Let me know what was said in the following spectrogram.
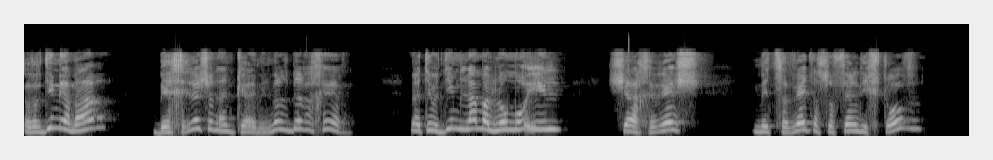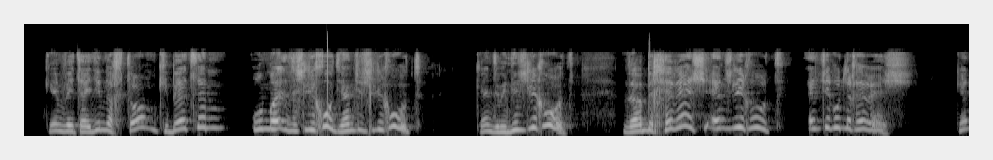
הרב דימי אמר, בהחרש עדיין קיימים, אומר הסבר אחר. ואתם יודעים למה לא מועיל שהחרש מצווה את הסופר לכתוב, כן, ואת העדים לחתום? כי בעצם הוא, זה שליחות, עניין של שליחות, כן, זה מדין שליחות. ובחרש אין שליחות, אין שליחות לחרש, כן?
